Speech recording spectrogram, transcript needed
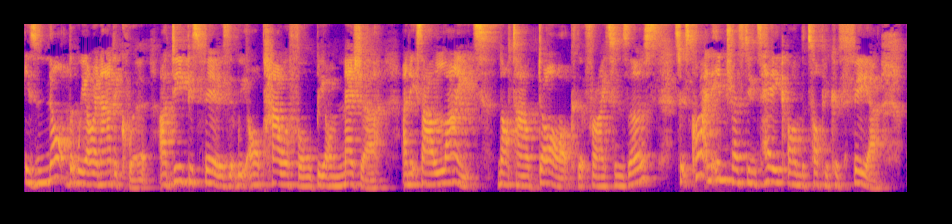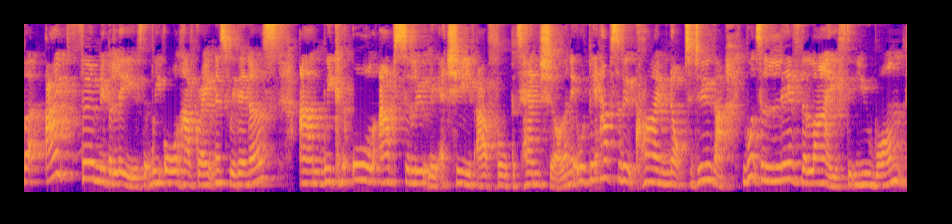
is not that we are inadequate. Our deepest fear is that we are powerful beyond measure and it's our light, not our dark, that frightens us. So it's quite an interesting take on the topic of fear. But I firmly believe that we all have greatness within us and we can all absolutely achieve our full potential. And it would be an absolute crime not to do that. You want to live the life that you want,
